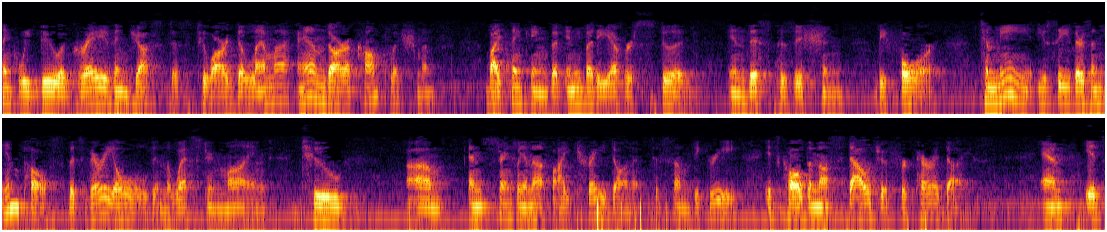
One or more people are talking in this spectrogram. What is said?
think we do a grave injustice to our dilemma and our accomplishments by thinking that anybody ever stood in this position before. To me, you see, there's an impulse that's very old in the Western mind to, um, and strangely enough, I trade on it to some degree. It's called the nostalgia for paradise. And it's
